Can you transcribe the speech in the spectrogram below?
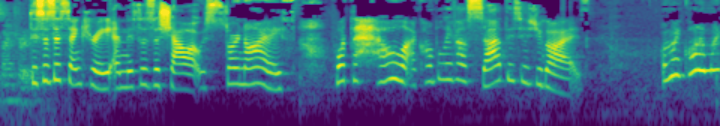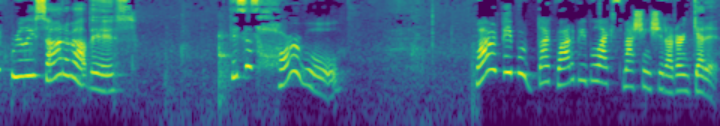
Sanctuary. this is the sanctuary, and this is the shower. It was so nice. What the hell? I can't believe how sad this is, you guys. Oh my god, I'm like really sad about this. This is horrible. Why would people like? Why do people like smashing shit? I don't get it.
